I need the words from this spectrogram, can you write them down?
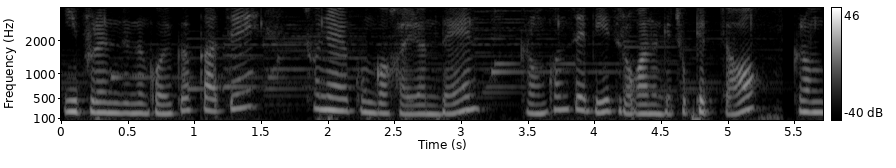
이 브랜드는 거의 끝까지 소녀의 꿈과 관련된 그런 컨셉이 들어가는 게 좋겠죠. 그럼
